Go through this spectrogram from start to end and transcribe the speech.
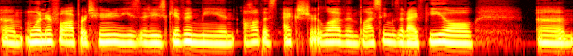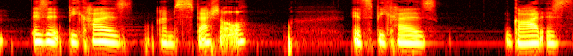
um, wonderful opportunities that He's given me, and all this extra love and blessings that I feel um, isn't because I'm special. It's because God is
